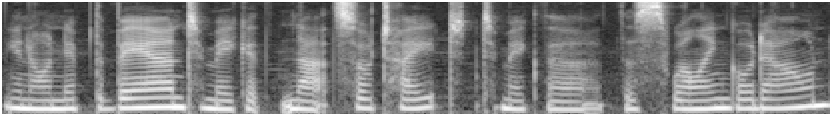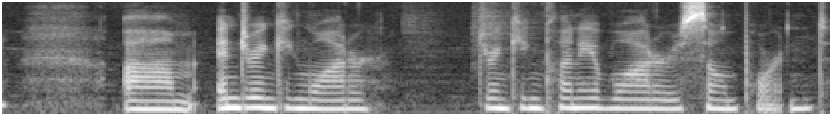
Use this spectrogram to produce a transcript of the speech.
you know, nip the band to make it not so tight to make the, the swelling go down. Um, and drinking water. Drinking plenty of water is so important.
